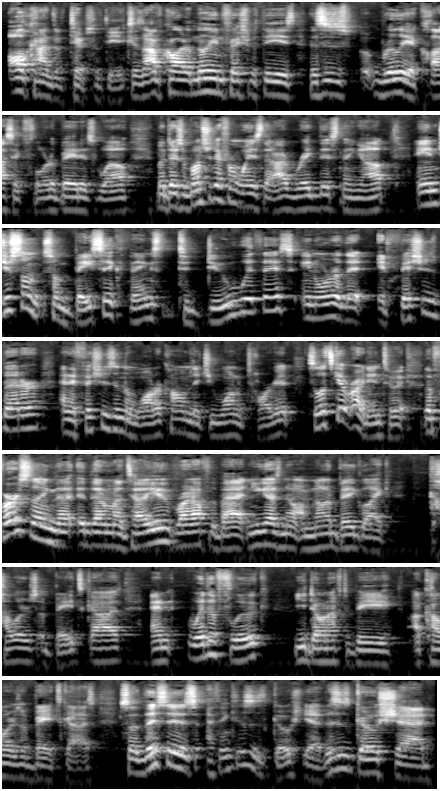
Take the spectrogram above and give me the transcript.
all kinds of tips with these because I've caught a million fish with these. This is really a classic Florida bait as well. But there's a bunch of different ways that I rig this thing up and just some some basic things to do with this in order that it fishes better and it fishes in the water column that you want to target. So let's get right into it. The first thing that, that I'm going to tell you right off the bat, and you guys know I'm not a big like colors of baits guys, and with a fluke, you don't have to be a colors of baits guys. So this is, I think this is ghost, yeah, this is ghost shad.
